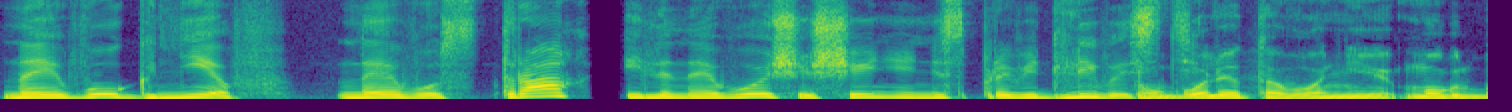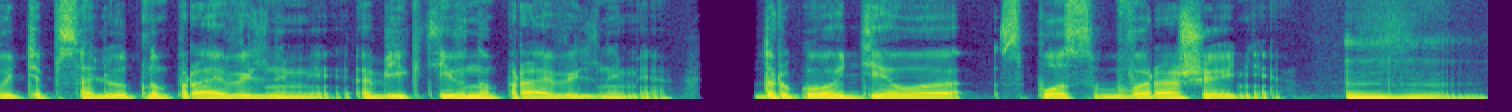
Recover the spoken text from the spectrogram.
на его гнев на его страх или на его ощущение несправедливости. Ну, более того, они могут быть абсолютно правильными, объективно правильными. Другое дело способ выражения. Угу.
